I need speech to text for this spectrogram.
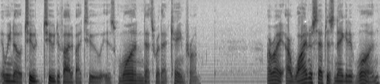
And we know 2, 2 divided by 2 is 1. That's where that came from. All right, our y-intercept is negative 1.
